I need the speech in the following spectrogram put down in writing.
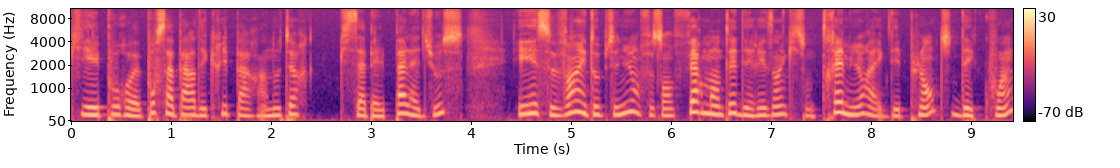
qui est pour, euh, pour sa part décrit par un auteur qui s'appelle Palladius. Et ce vin est obtenu en faisant fermenter des raisins qui sont très mûrs avec des plantes, des coins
